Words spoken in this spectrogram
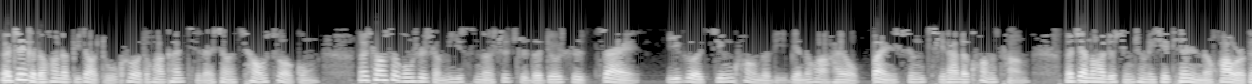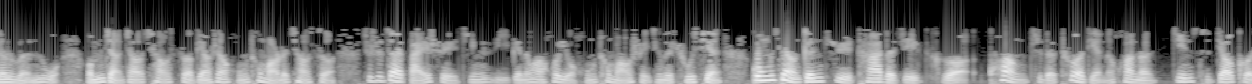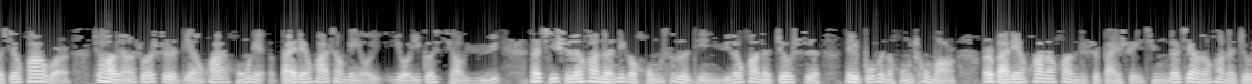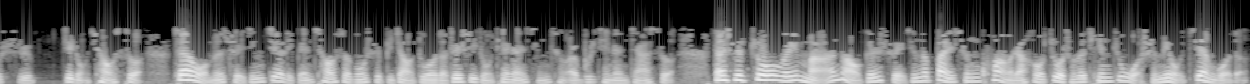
那这个的话呢，比较独特的话，看起来像俏色工。那俏色工是什么意思呢？是指的就是在。一个金矿的里边的话，还有半生其他的矿藏，那这样的话就形成了一些天然的花纹跟纹路，我们讲叫俏色，比方说红兔毛的俏色，就是在白水晶里边的话会有红兔毛水晶的出现，工匠根据它的这个矿质的特点的话呢。因此雕刻一些花纹，就好像说是莲花红莲白莲花上面有有一个小鱼，那其实的话呢，那个红色的锦鱼的话呢，就是那部分的红兔毛，而白莲花的话呢，就是白水晶。那这样的话呢，就是这种俏色，在我们水晶界里边，俏色宫是比较多的，这是一种天然形成，而不是天然加色。但是作为玛瑙跟水晶的半生矿，然后做成的天珠，我是没有见过的。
